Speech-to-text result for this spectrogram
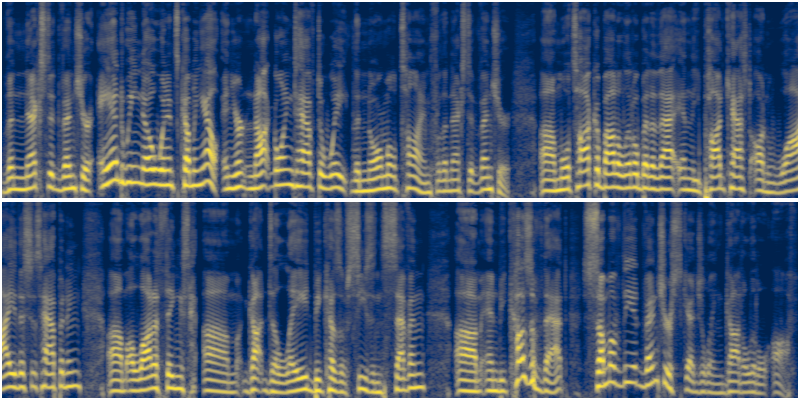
the next adventure, and we know when it's coming out, and you're not going to have to wait the normal time for the next adventure. Um, we'll talk about a little bit of that in the podcast on why this is happening. Um, a lot of things um, got delayed because of season seven, um, and because of that, some of the adventure scheduling got a little off,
